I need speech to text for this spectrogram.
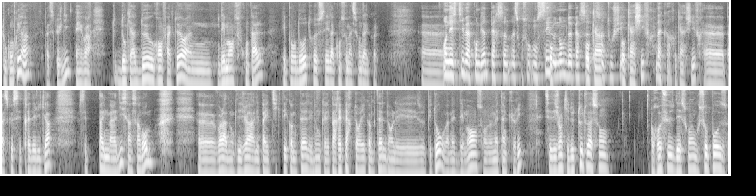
tout compris, hein, c'est pas ce que je dis, mais voilà. Donc il y a deux grands facteurs, une démence frontale et pour d'autres c'est la consommation d'alcool. Euh, on estime à combien de personnes? Est-ce qu'on sait le nombre de personnes qui sont touchées? Aucun chiffre. D'accord. Aucun chiffre, euh, parce que c'est très délicat. C'est pas une maladie, c'est un syndrome. Euh, voilà, donc déjà, elle n'est pas étiquetée comme telle et donc elle n'est pas répertoriée comme telle dans les hôpitaux. On va mettre des menses, on va mettre un curie. C'est des gens qui, de toute façon, refusent des soins ou s'opposent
